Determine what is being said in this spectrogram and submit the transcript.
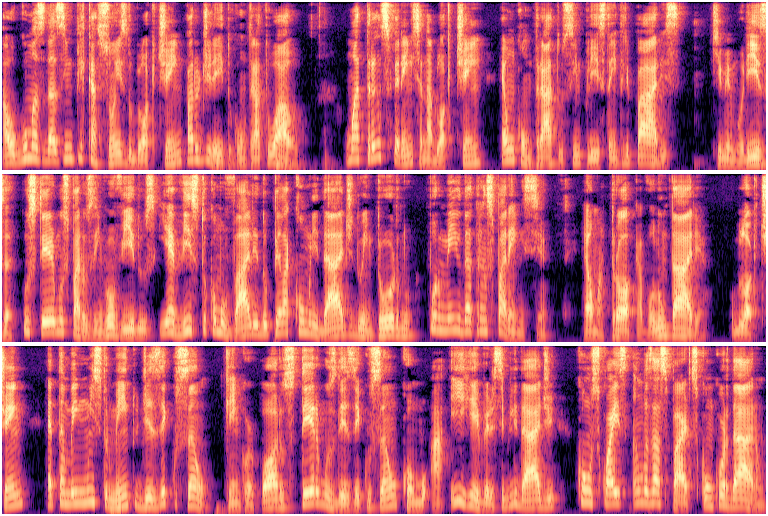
Algumas das implicações do blockchain para o direito contratual. Uma transferência na blockchain é um contrato simplista entre pares, que memoriza os termos para os envolvidos e é visto como válido pela comunidade do entorno por meio da transparência. É uma troca voluntária. O blockchain é também um instrumento de execução que incorpora os termos de execução como a irreversibilidade com os quais ambas as partes concordaram.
